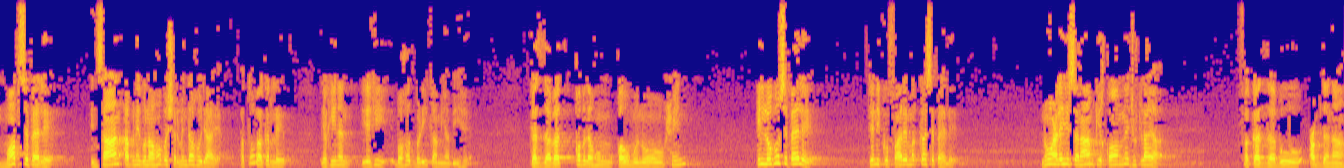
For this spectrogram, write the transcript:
موت سے پہلے انسان اپنے گناہوں پر شرمندہ ہو جائے اور توبہ کر لے، یقیناً یہی بہت بڑی کامیابی ہے۔ کزبت قبل قوم نوح۔ ان لوگوں سے پہلے یعنی کفار مکہ سے پہلے نو علیہ السلام کی قوم نے جھٹلایا۔ فقت ابدنا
